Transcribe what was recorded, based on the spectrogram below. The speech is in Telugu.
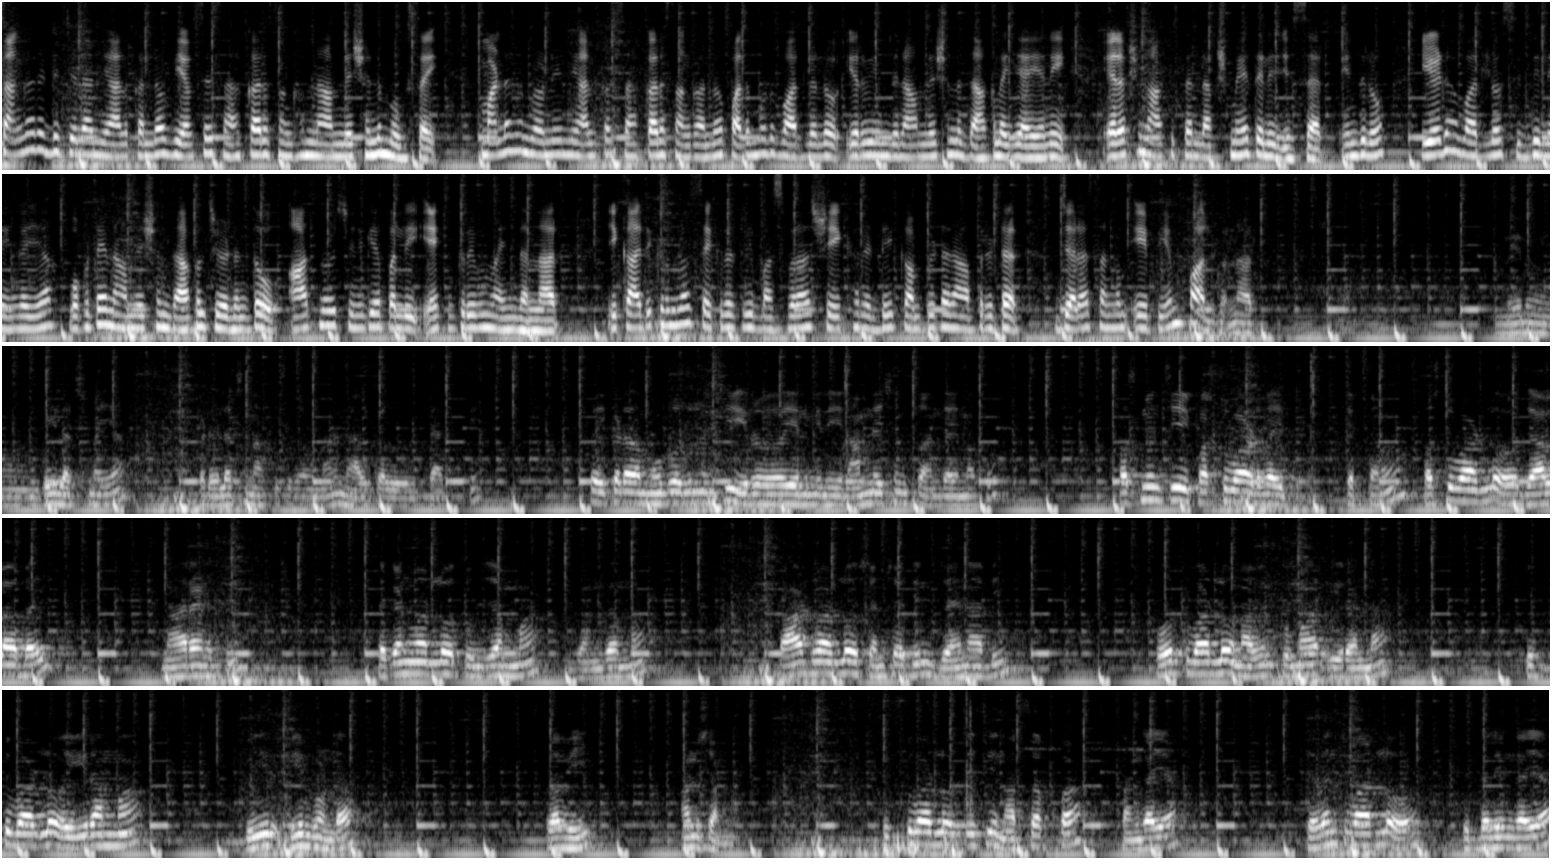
సంగారెడ్డి జిల్లా న్యాలకల్లో వ్యవసాయ సహకార సంఘం నామినేషన్లు ముగిశాయి. మండలంలోని న్యాలకల్ సహకార సంఘంలో పదమూడు వార్డులలో ఇరవై ఎనిమిది నామినేషన్లు దాఖలయ్యాయని ఎలక్షన్ ఆఫీసర్ లక్ష్మయ్య తెలియజేశారు. ఇందులో ఏడో వార్డులో సిద్ది లింగయ్య ఒకటే నామినేషన్ దాఖలు చేయడంతో ఆత్మూరు చినిగేపల్లి ఏకగ్రీవమైందన్నారు. ఈ కార్యక్రమంలో secretary Basavaraj Shekar Reddy computer operator జలసంఘం APM పాల్గొన్నారు. నేను డి లక్ష్మయ్య. ఇక్కడ ఎలక్షన్ ఆఫీసర్గా ఉన్నాను నాల్కల్ ట్యాక్స్కి సో ఇక్కడ మూడు రోజుల నుంచి ఇరవై ఎనిమిది నామినేషన్స్ అందాయి మాకు. ఫస్ట్ నుంచి ఫస్ట్ వార్డ్ వైపు చెప్తాను. ఫస్ట్ వార్డులో జాలాబాయి నారాయణ సింగ్ సెకండ్ వార్డులో తులజమ్మ గంగమ్మ థర్డ్ వార్డులో శంషోద్దీన్ జైనాబి ఫోర్త్ వార్డులో నవీన్ కుమార్ ఈరన్న ఫిఫ్త్ వార్డులో ఈరమ్మ బీర్ బీర్గొండ రవి అనుషమ్మ. సిక్స్త్ వార్డులో వచ్చేసి నర్సప్ప సంగయ్య సెవెంత్ వార్డులో సిద్ధలింగయ్య.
